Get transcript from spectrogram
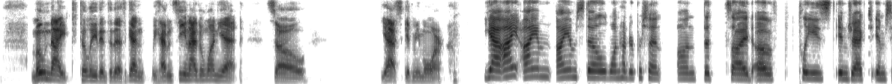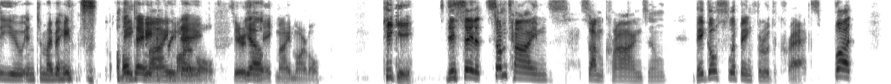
Moon Knight to lead into this. Again, we haven't seen either one yet. So, yes, give me more. Yeah, I I am I am still 100% on the side of please inject MCU into my veins all make day mine every Marvel. Day. Seriously, yep. make mine Marvel. Kiki, they say that sometimes some crimes you know, they go slipping through the cracks, but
